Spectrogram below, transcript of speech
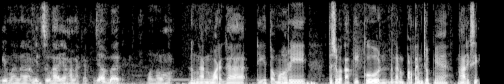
Gimana Mitsuha yang anaknya pejabat mau nolong dengan warga di Tomori, terus juga Kakikun dengan part time jobnya, menarik sih.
